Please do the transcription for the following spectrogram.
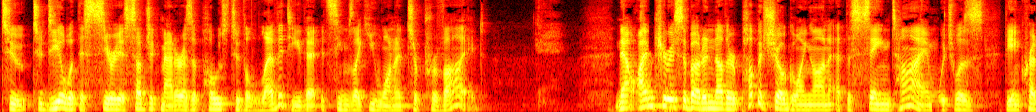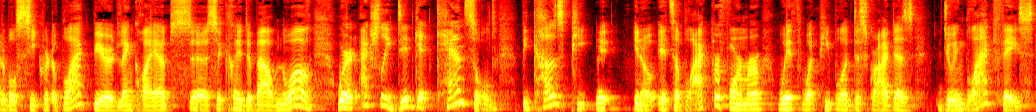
to to deal with this serious subject matter, as opposed to the levity that it seems like you wanted to provide. Now, I'm curious about another puppet show going on at the same time, which was The Incredible Secret of Blackbeard, L'Incroyable Secret de Barbe Noire, where it actually did get canceled because it, you know it's a black performer with what people have described as doing blackface.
